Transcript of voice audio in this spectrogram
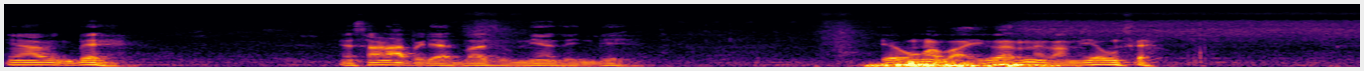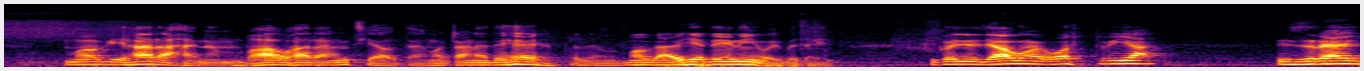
ત્યાં આવીને બે. ત્યાં સાણા પીડ્યા બાજુ ત્યાં જઈને બે. એવું હા ભાઈ ઘરને કામ એવું છે. મગ એ હારા હે ને આમ ભાવ હારા નથી આવતા. મટાણે તો હે મગ આવી તો તે નહીં હોય બધા કોઈને જવું હોય ઓસ્ટ્રિયા, ઇઝરાયલ,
